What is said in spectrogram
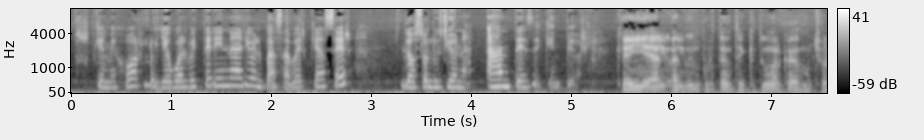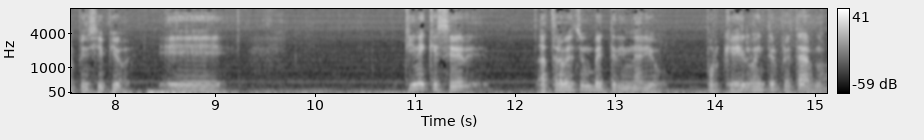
pues que mejor lo llevo al veterinario, él va a saber qué hacer, lo soluciona antes de que empeore. Que hay algo, importante que tú marcabas mucho al principio, eh, tiene que ser a través de un veterinario porque él va a interpretar, ¿no?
